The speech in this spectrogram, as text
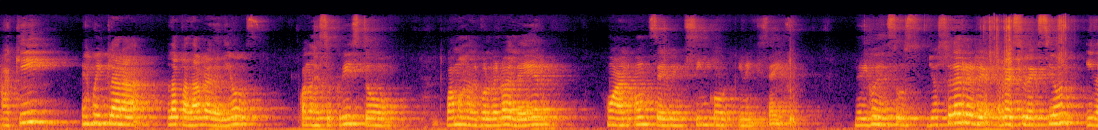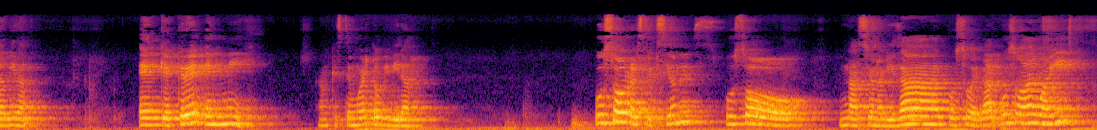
aquí es muy clara la palabra de Dios. Cuando Jesucristo, vamos a volverlo a leer, Juan 11, 25 y 26. Le dijo Jesús, yo soy la resurrección y la vida. El que cree en mí, aunque esté muerto, vivirá. Puso restricciones, puso nacionalidad, puso edad, puso algo ahí.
